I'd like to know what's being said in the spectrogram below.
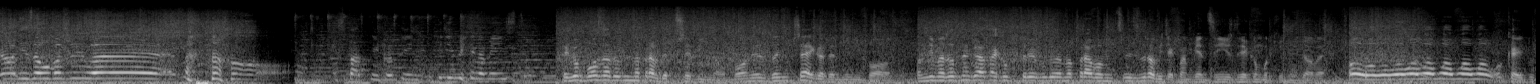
Ja nie zauważyłem! Ostatnie kotinki, widzimy się na miejscu. Tego bossa to bym naprawdę przewinął, bo on jest do niczego ten mini boss. On nie ma żadnego ataku, który w ogóle ma prawo mi coś zrobić, jak mam więcej niż dwie komórki mózgowe. O, o, o, o, o, o, o, o, okej.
